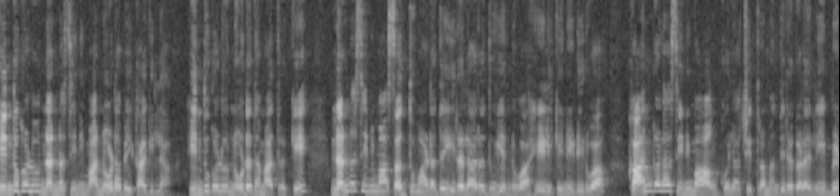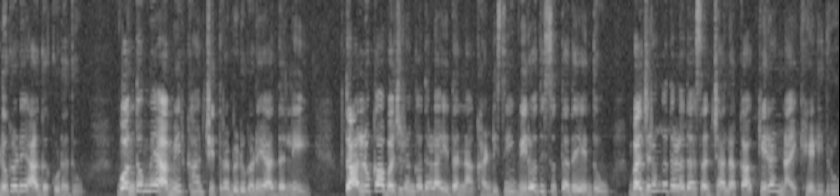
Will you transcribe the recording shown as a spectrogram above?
ಹಿಂದೂಗಳು ನನ್ನ ಸಿನಿಮಾ ನೋಡಬೇಕಾಗಿಲ್ಲ. ಹಿಂದೂಗಳು ನೋಡದ ಮಾತ್ರಕ್ಕೆ ನನ್ನ ಸಿನಿಮಾ ಸದ್ದು ಮಾಡದೇ ಇರಲಾರದು ಎನ್ನುವ ಹೇಳಿಕೆ ನೀಡಿರುವ ಖಾನ್ಗಳ ಸಿನಿಮಾ ಅಂಕೋಲಾ ಚಿತ್ರಮಂದಿರಗಳಲ್ಲಿ ಬಿಡುಗಡೆ ಆಗಕೂಡದು. ಒಂದೊಮ್ಮೆ ಅಮೀರ್ ಖಾನ್ ಚಿತ್ರ ಬಿಡುಗಡೆಯಾದಲ್ಲಿ ತಾಲೂಕಾ ಬಜರಂಗದಳ ಇದನ್ನ ಖಂಡಿಸಿ ವಿರೋಧಿಸುತ್ತದೆ ಎಂದು ಬಜರಂಗದಳದ ಸಂಚಾಲಕ ಕಿರಣ್ ನಾಯ್ಕ್ ಹೇಳಿದರು.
